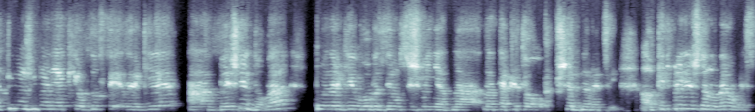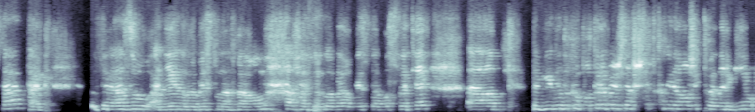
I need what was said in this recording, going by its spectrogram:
a ty máš iba nejaký obnos tej energie a bežne doma tú energiu vôbec nemusíš míňať na, na takéto všedné veci. Ale keď prídeš do nového mesta, tak zrazu, a nie nové mesto nad Váhom, ale do nového mesta vo svete, a, tak jednoducho potrebuješ na všetko vynaložiť tú energiu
